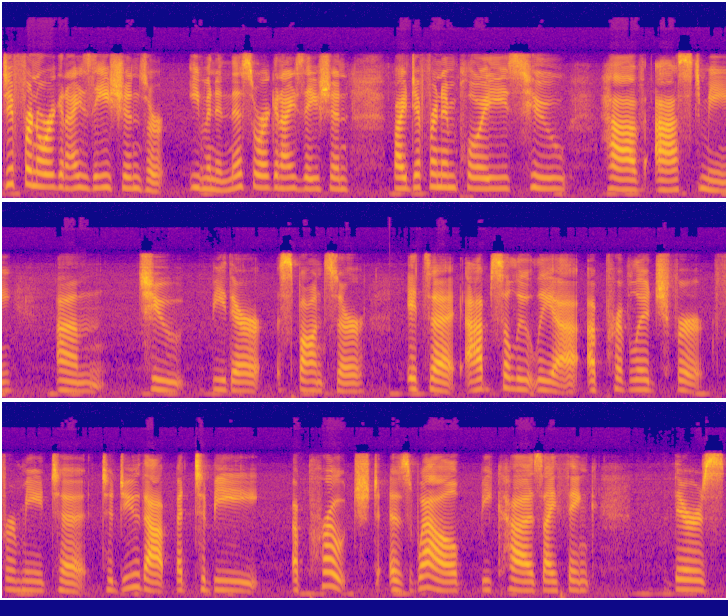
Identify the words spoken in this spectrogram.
different organizations or even in this organization by different employees who have asked me um, to be their sponsor. It's a absolutely a, a privilege for for me to to do that, but to be approached as well because I think there's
